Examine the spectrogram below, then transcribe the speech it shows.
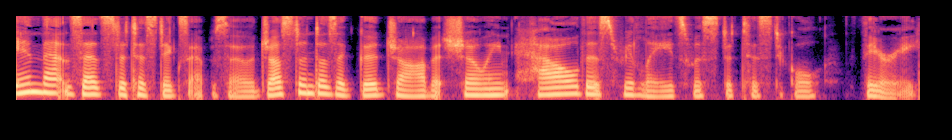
In that Z Statistics episode, Justin does a good job at showing how this relates with statistical theory.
